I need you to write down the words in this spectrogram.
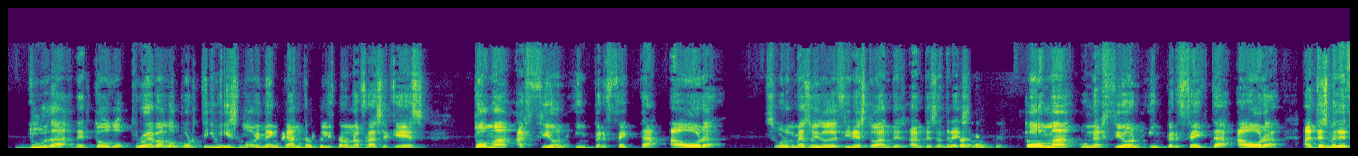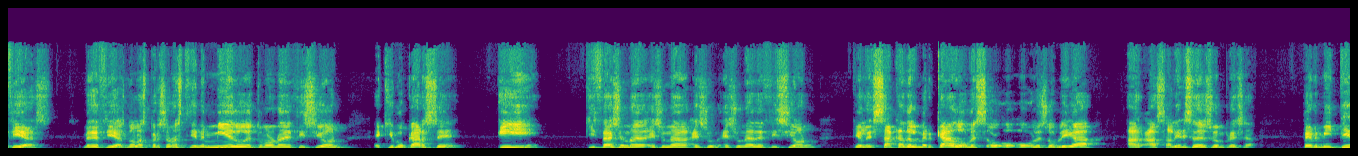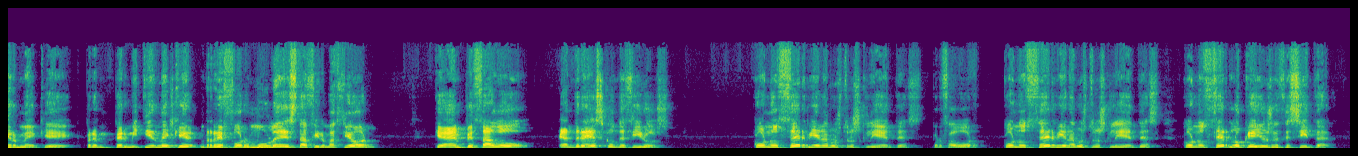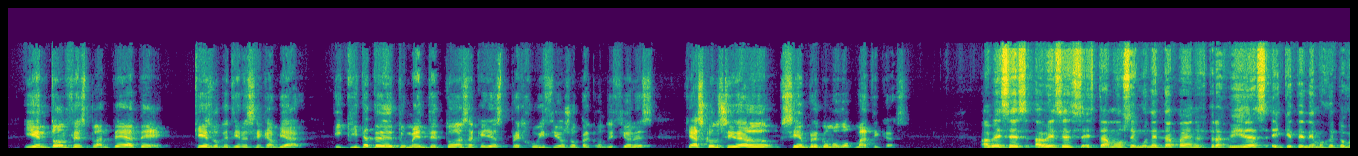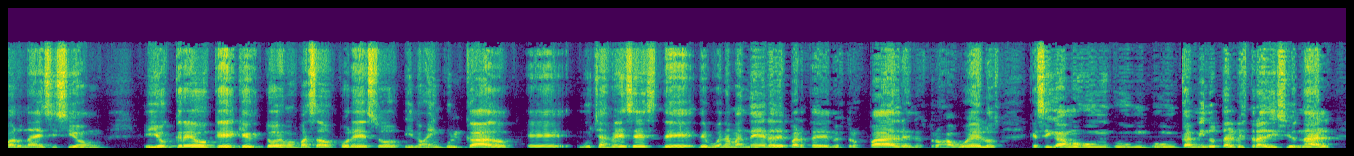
Duda de todo. Pruébalo por ti mismo. A mí me encanta utilizar una frase que es toma acción imperfecta ahora. Seguro que me has oído decir esto antes, antes Andrés. Toma una acción imperfecta ahora. Antes me decías, me decías, no, las personas tienen miedo de tomar una decisión, equivocarse y quizás es una, es una, es una decisión que les saca del mercado o, les obliga a, salirse de su empresa. Permitirme que, permitirme que reformule esta afirmación que ha empezado Andrés con deciros, conocer bien a vuestros clientes, por favor, conocer bien a vuestros clientes, conocer lo que ellos necesitan. Y entonces planteate qué es lo que tienes que cambiar. Y quítate de tu mente todas aquellas prejuicios o precondiciones que has considerado siempre como dogmáticas. A veces, a veces estamos en una etapa de nuestras vidas en que tenemos que tomar una decisión y yo creo que, todos hemos pasado por eso y nos ha inculcado eh, muchas veces de, de, buena manera de parte de nuestros padres, nuestros abuelos, que sigamos un, camino tal vez tradicional,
